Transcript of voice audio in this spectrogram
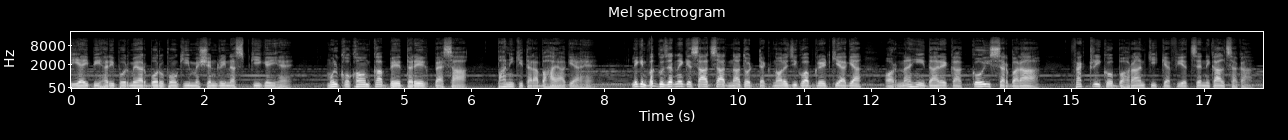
टीआईपी हरिपुर में अरबों रुपयों की मशीनरी नस्ब की गई है। मुल्क कौम का बेदरेग पैसा पानी की तरह बहाया गया है। लेकिन वक्त गुजरने के साथ साथ ना तो टेक्नोलॉजी को अपग्रेड किया गया और न ही इदारे का कोई सरबराह फैक्ट्री को बहरान की कैफियत से निकाल सका।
